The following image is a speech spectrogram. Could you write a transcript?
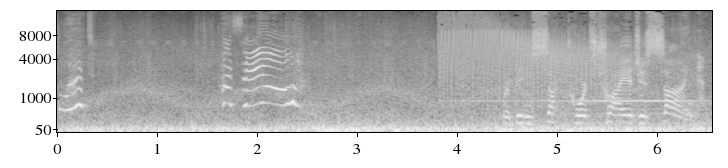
What? Haseo! We're being sucked towards Tri-Edge's sign.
